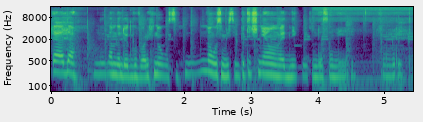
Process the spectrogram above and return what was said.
Да, да. Не знам дали отговорих. Много много са ми симпатични. Нямаме едни, които да са ми фаворити.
